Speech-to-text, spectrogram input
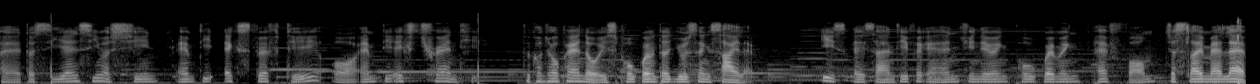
uh, the CNC machine MDX50 or MDX20. The control panel is programmed using Scilab. It is a scientific and engineering programming platform just like MATLAB,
